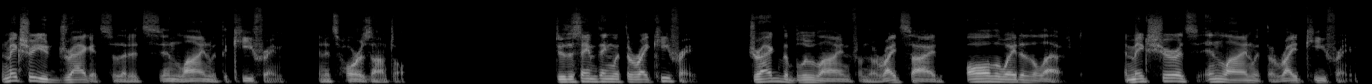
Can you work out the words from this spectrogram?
and make sure you drag it so that it's in line with the keyframe and it's horizontal. Do the same thing with the right keyframe. Drag the blue line from the right side all the way to the left and make sure it's in line with the right keyframe.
